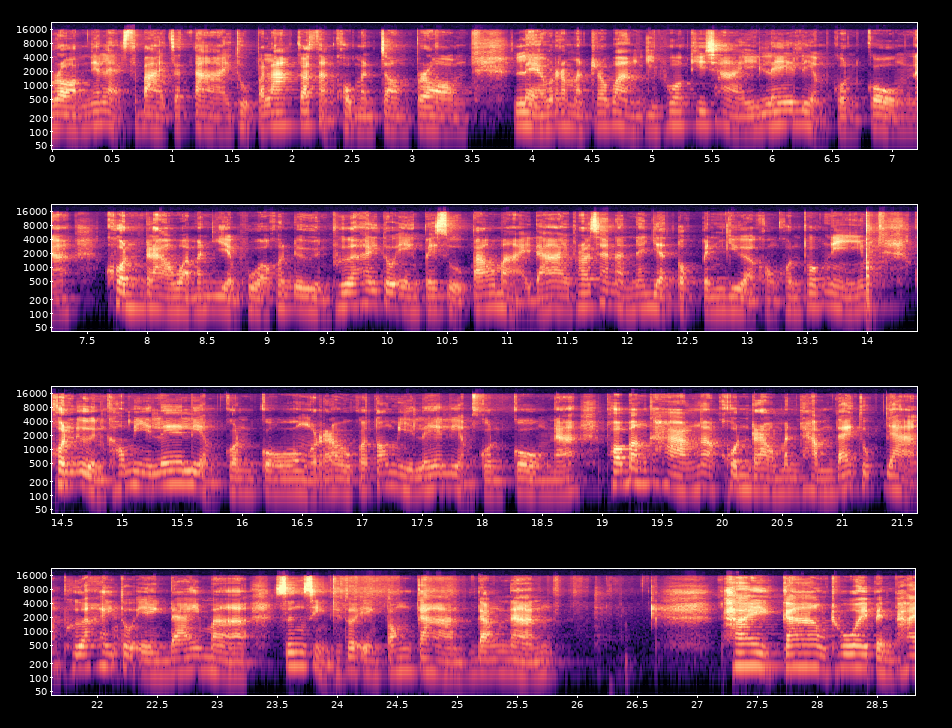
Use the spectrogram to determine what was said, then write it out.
ปลอมๆนี่แหละสบายจะตายถูกปะล่ะก็สังคมมันจอมปลอม แล้วระมัดระวังอีพวกที่ใช้เล่ห์เหลี่ยมกลโกงนะคนเราอะมันเหยียบหัวคนอื่น เพื่อให้ตัวเองไปสู่เป้าหมายได้ เพราะฉะนั้นเนี่ยอย่าตกเป็นเหยื่อของคนพวกนี้ คนอื่นเขามีเล่ห์เหลี่ยมกลโกง เราก็ต้องมีเล่ห์เหลี่ยมกลโกงนะ เพราะบางครั้งอะคนเรามันทำได้ทุกอย่างเพื่อให้ตัวเองได้มา ซึ่งสิ่งที่ตัวเองต้องการดังนั้นไพ่ก้าวถ้วยเป็นไพ่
